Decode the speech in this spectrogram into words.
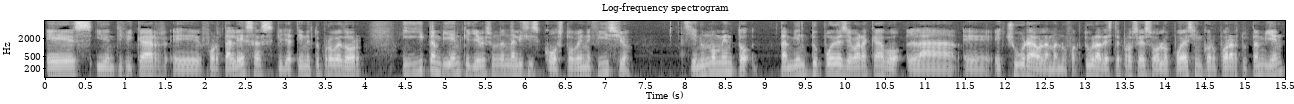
es identificar eh, fortalezas que ya tiene tu proveedor y también que lleves un análisis costo-beneficio. Si en un momento también tú puedes llevar a cabo la eh, hechura o la manufactura de este proceso o lo puedes incorporar tú también,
